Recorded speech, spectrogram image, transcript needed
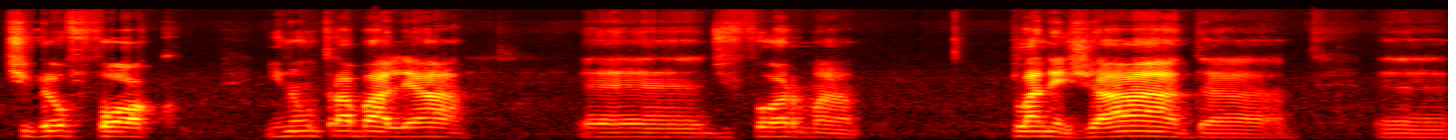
tiver o foco e não trabalhar é, de forma planejada, é,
